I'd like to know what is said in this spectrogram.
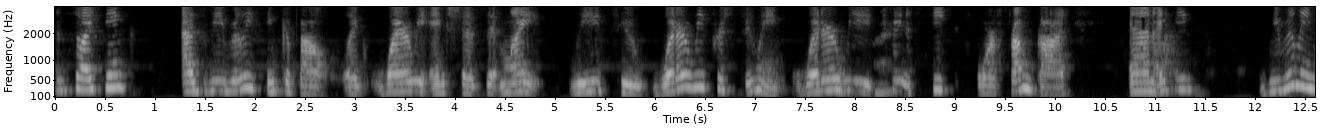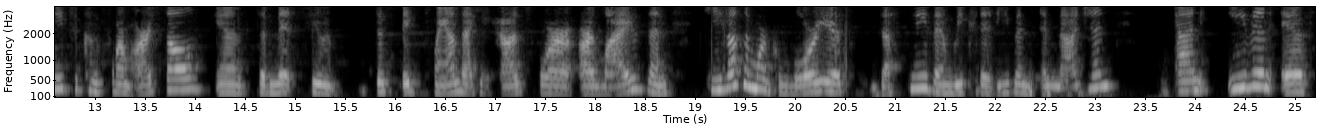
And so I think as we really think about like why are we anxious, it might lead to what are we pursuing? What are we trying to seek for from God? And I think we really need to conform ourselves and submit to this big plan that He has for our lives. And He has a more glorious destiny than we could even imagine. And even if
